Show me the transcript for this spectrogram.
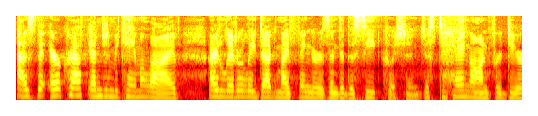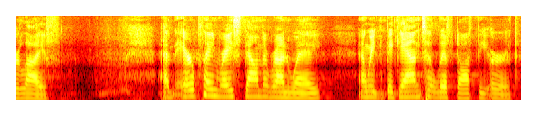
As the aircraft engine became alive, I literally dug my fingers into the seat cushion just to hang on for dear life. An airplane raced down the runway, and we began to lift off the earth.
